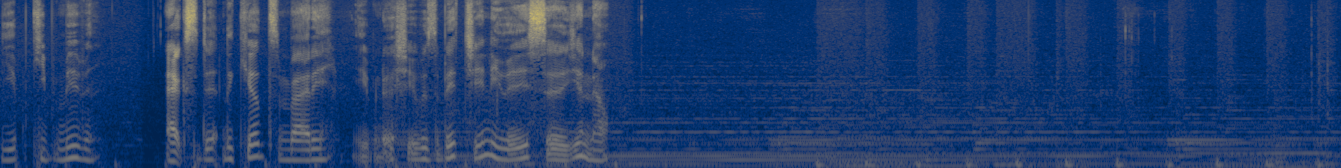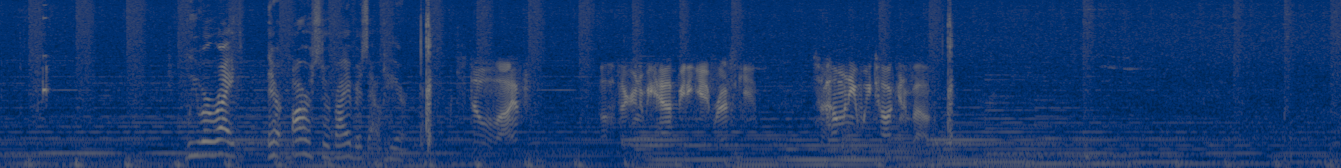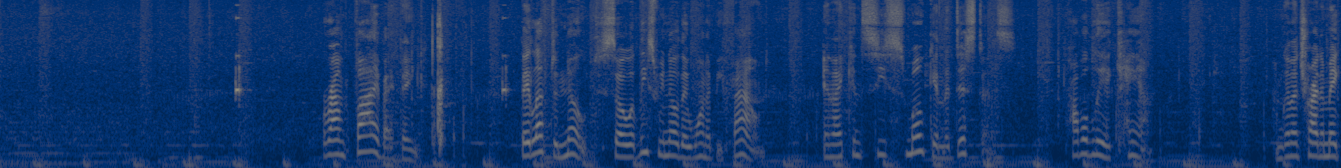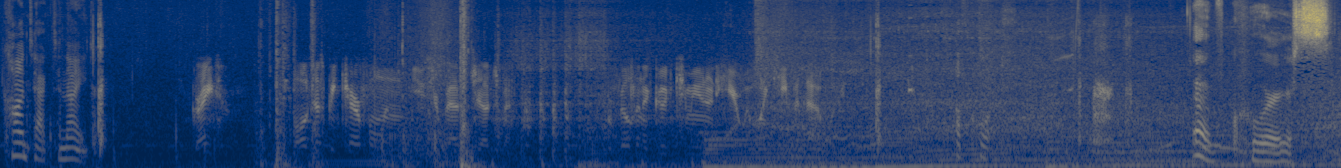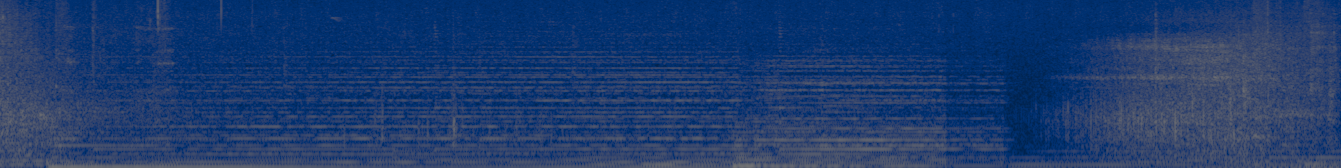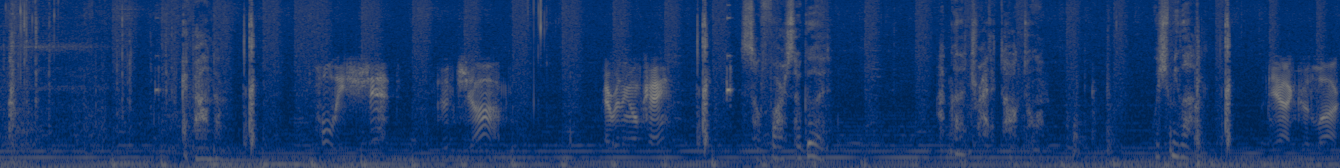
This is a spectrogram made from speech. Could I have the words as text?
Yep, keep moving. Accidentally killed somebody, even though she was a bitch anyway, so you know. We were right. There are survivors out here. Still alive? Oh, they're gonna be happy to get rescued. So how many are we talking about? Around five, I think. They left a note, so at least we know they want to be found. And I can see smoke in the distance. Probably a camp. I'm gonna try to make contact tonight. Great. Well, just be careful and use your best judgment. We're building a good community here. We want to keep it that way. Of course. I found him. Holy shit. Good job. Everything okay? So far, so good. I'm gonna try to talk to him. Wish me luck. Yeah, good luck.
